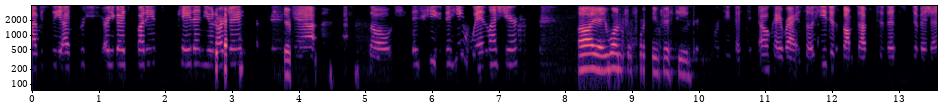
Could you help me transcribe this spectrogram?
obviously, I are you guys buddies? Kaiden, you and RJ? Yep. Yeah. So did he did he win last year? Oh, uh, yeah, he won for 14 15. 14 15. Okay, right. So he just bumped up to this division.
